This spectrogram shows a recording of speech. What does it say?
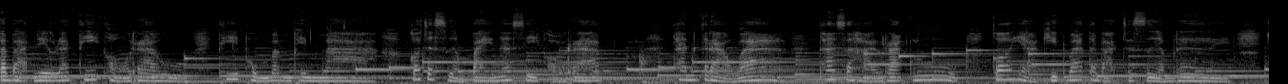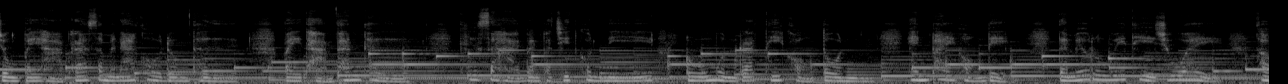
ตบะเนวลัทธิของเราที่ผมบำเพ็ญมา ก็จะเสื่อมไปน่าสีขอรับ ท่านกล่าวว่า ถ้าสหายรักลูก ก็อย่าคิดว่าตบะจะเสื่อมเลย จงไปหาพระสมณะโคดมเถิด ไปถามท่านเถิด คือสหายบรรพชิตคนนี้ รู้มนรัทธิของตน เห็นภัยของเด็ก แต่ไม่รู้วิธีช่วย เขา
